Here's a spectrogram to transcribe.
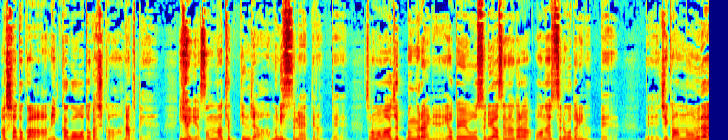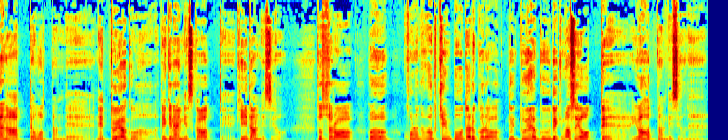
明日とか3日後とかしかなくて、いやいや、そんな直近じゃ無理っすねってなって、そのまま10分ぐらいね、予定をすり合わせながらお話しすることになって、で、時間の無駄やなって思ったんで、ネット予約はできないんですかって聞いたんですよ。そしたら、ああ、コロナワクチンポータルからネット予約できますよって言わはったんですよね。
